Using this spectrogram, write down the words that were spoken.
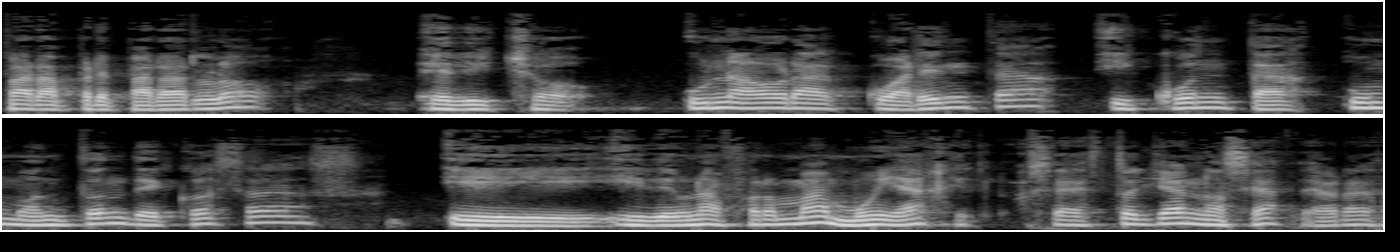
para prepararlo he dicho una hora cuarenta y cuenta un montón de cosas y, y, de una forma muy ágil. O sea, esto ya no se hace. Ahora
